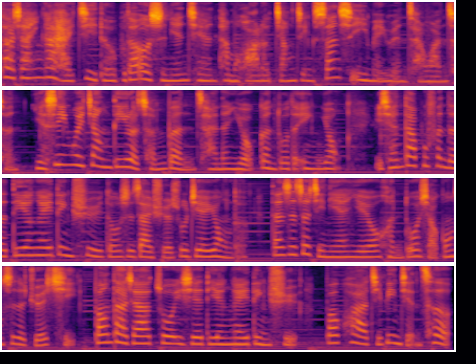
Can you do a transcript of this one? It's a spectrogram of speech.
大家应该还记得，不到二十年前，他们花了将近三十亿美元才完成。也是因为降低了成本，才能有更多的应用。以前大部分的 DNA 定序都是在学术界用的，但是这几年也有很多小公司的崛起，帮大家做一些 DNA 定序，包括疾病检测、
